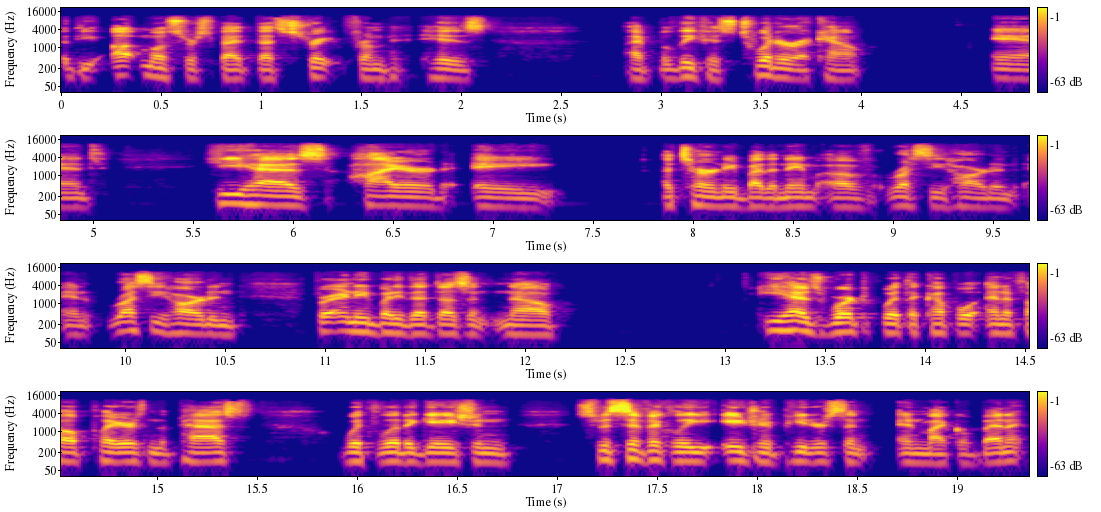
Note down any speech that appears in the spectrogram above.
the utmost respect that's straight from his i believe his twitter account. And he has hired a attorney by the name of Rusty Hardin and Rusty Hardin for anybody that doesn't know he has worked with a couple NFL players in the past with litigation specifically Adrian Peterson and Michael Bennett.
